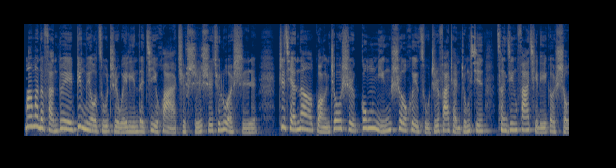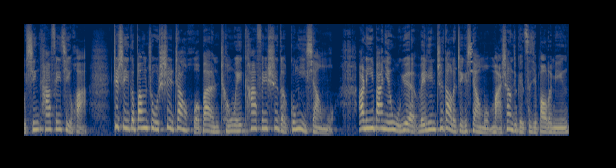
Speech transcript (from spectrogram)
妈妈的反对并没有阻止维林的计划去实施、去落实。之前呢，广州市公民社会组织发展中心曾经发起了一个“手心咖啡计划”，这是一个帮助视障伙伴成为咖啡师的公益项目。二零一八年五月，维林知道了这个项目，马上就给自己报了名，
